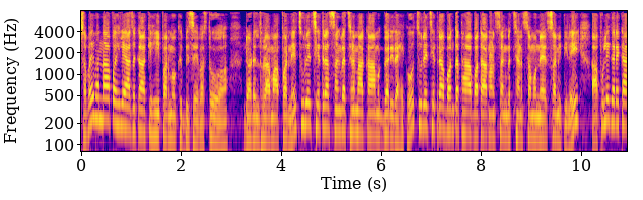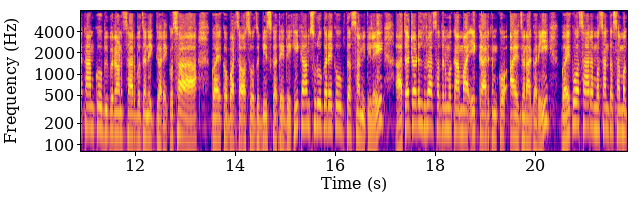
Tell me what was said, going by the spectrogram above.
सबैभन्दा पहिले आजका केही प्रमुख विषयवस्तु। डडेलधुरामा पर्ने चुरे क्षेत्र संरक्षणमा काम गरिरहेको चुरे क्षेत्र वन तथा वातावरण संरक्षण समन्वय समितिले आफूले गरेका कामको विवरण सार्वजनिक गरेको छ। गएको वर्ष असोज बीस गतेदेखि काम शुरू गरेको उक्त समितिले आज डडेलधुरा सदरमुकाममा एक कार्यक्रमको आयोजना गरी गएको असार मसान्तसम्म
